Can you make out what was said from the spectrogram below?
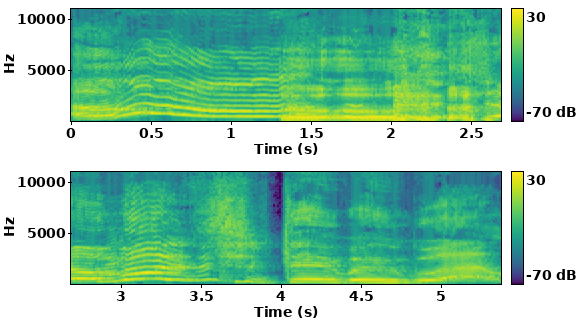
Oh! Oh, Someone's doing well.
